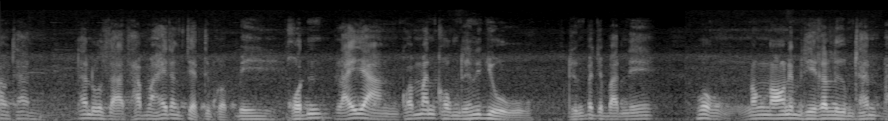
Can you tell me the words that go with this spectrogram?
9 ท่าน ท่านอุตสาห์ทำมาให้ตั้ง 70 กว่าปี ผลหลายอย่างความมั่นคงถึงได้อยู่ ถึงปัจจุบันนี้ พวกน้องๆในบางทีก็ลืมท่านไป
